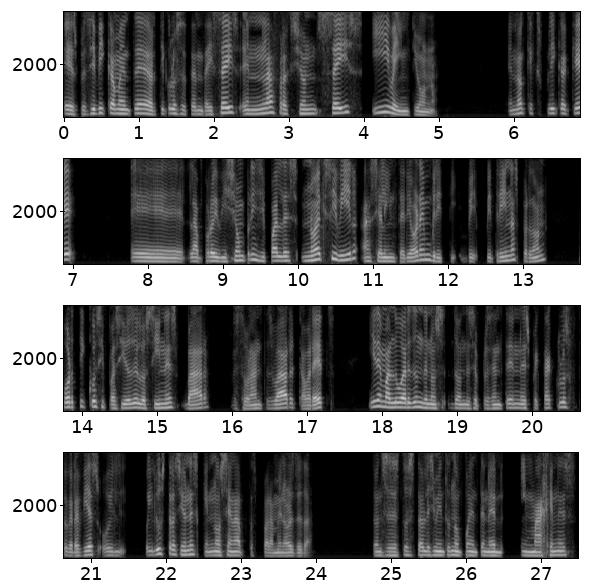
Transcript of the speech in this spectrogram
Específicamente, artículo 76 en la fracción 6 y 21, en lo que explica que eh, la prohibición principal es no exhibir hacia el interior en vitrinas, perdón, pórticos y pasillos de los cines, bar, restaurantes, bar, cabarets, y demás lugares donde, donde se presenten espectáculos, fotografías o, ilustraciones que no sean aptas para menores de edad. Entonces estos establecimientos no pueden tener imágenes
